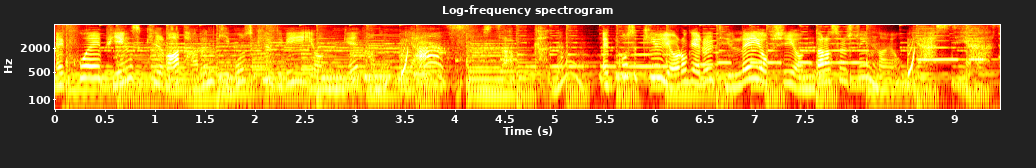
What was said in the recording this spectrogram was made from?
에코의 비행 스킬과 다른 기본 스킬들이 연계 가능? Yas! 쌉 가능? 에코 스킬 여러 개를 딜레이 없이 연달아 쓸 수 있나요? Yas yas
